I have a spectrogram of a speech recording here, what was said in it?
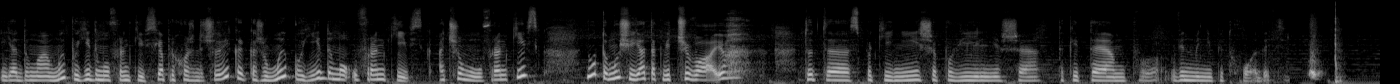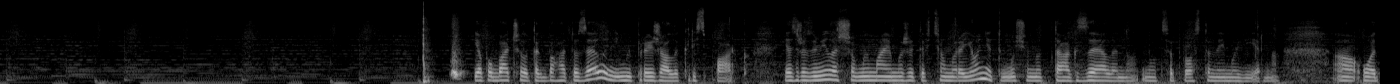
я думаю, ми поїдемо у Франківськ. Я приходжу до чоловіка і кажу, ми поїдемо у Франківськ. А чому у Франківськ? Ну тому що я так відчуваю. Тут е, спокійніше, повільніше, такий темп, він мені підходить. Я побачила так багато зелені, ми проїжджали крізь парк. Я зрозуміла, що ми маємо жити в цьому районі, тому що ну так зелено, ну це просто неймовірно. От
